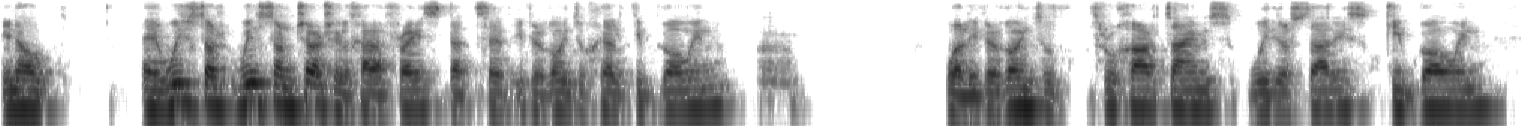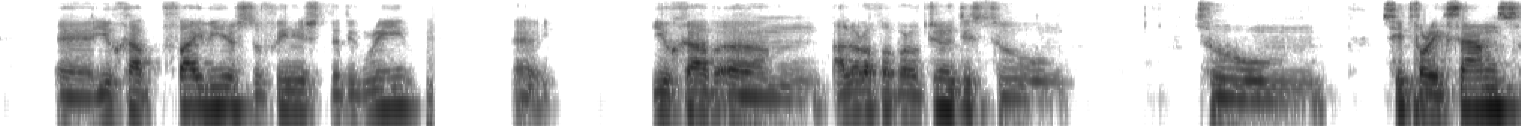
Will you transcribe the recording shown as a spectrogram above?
you know, uh, Winston, Winston, Churchill had a phrase that said, if you're going to hell, keep going. Uh, well, if you're going to through hard times with your studies, keep going. Uh, you have five years to finish the degree. Uh, you have um, a lot of opportunities to to um, sit for exams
